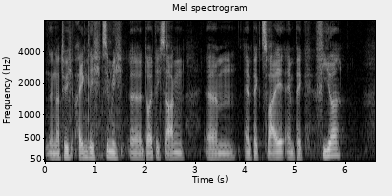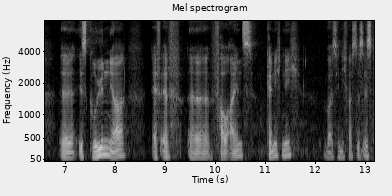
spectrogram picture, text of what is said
natürlich eigentlich ziemlich äh, deutlich sagen, ähm, MPEG 2, MPEG 4 äh, ist grün, ja. FF äh, V1 kenne ich nicht, weiß ich nicht, was das ist.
